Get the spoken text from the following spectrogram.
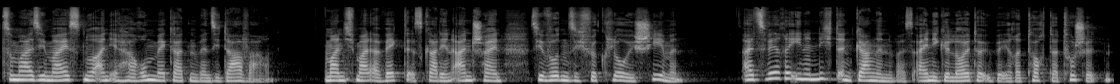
zumal sie meist nur an ihr herummeckerten, wenn sie da waren. Manchmal erweckte es gar den Anschein, sie würden sich für Chloe schämen als wäre ihnen nicht entgangen, was einige Leute über ihre Tochter tuschelten.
